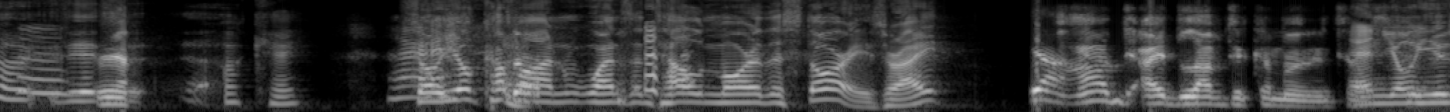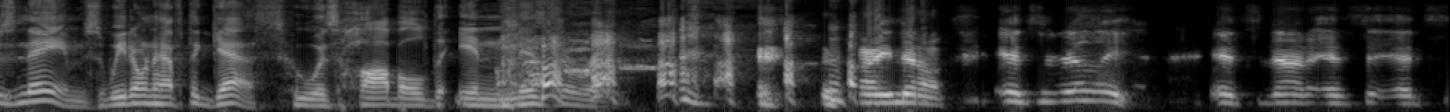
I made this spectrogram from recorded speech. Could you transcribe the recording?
So it's, okay. So you'll come on once and tell more of the stories, right? Yeah, I'll, I'd love to come on and tell. and you'll stories. use names. We don't have to guess who was hobbled in misery. I know it's really, it's not, it's, it's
